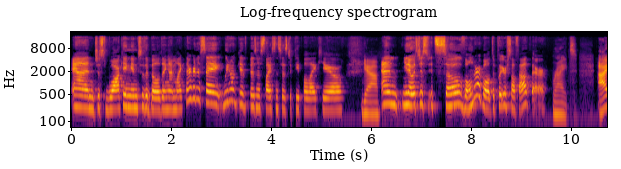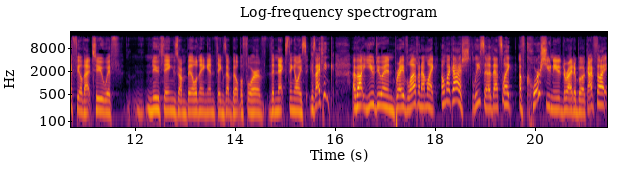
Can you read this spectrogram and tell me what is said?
And just walking into the building, I'm like, they're going to say, we don't give business licenses to people like you. Yeah, And, you know, it's just, it's so vulnerable to put yourself out there. right. I feel that too with new things I'm building and things I've built before. The next thing always, because I think about you doing Brave Love, and I'm like, oh my gosh, Lisa, that's like, of course you needed to write a book. I thought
